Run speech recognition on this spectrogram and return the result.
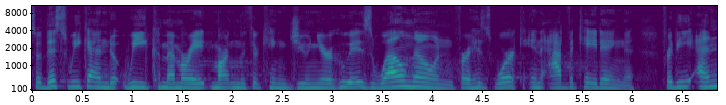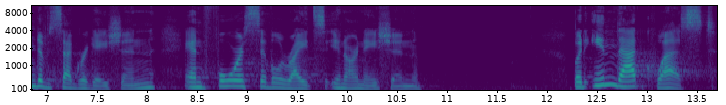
So, this weekend, we commemorate Martin Luther King Jr., who is well known for his work in advocating for the end of segregation and for civil rights in our nation. But in that quest,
